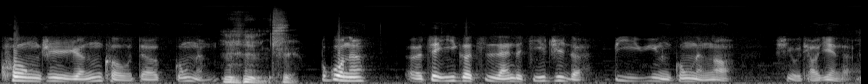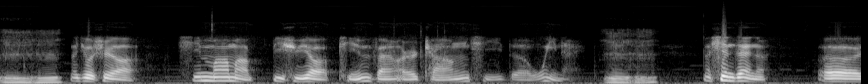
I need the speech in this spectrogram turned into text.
控制人口的功能。嗯哼，是，不过呢，呃，这一个自然的机制的避孕功能啊是有条件的，嗯哼，那就是啊，新妈妈必须要频繁而长期的喂奶。嗯哼，那现在呢，呃，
